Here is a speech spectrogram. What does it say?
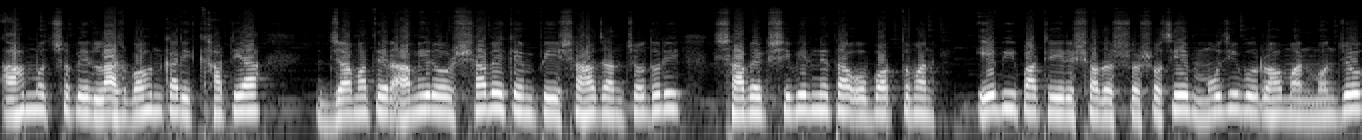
আহমদ শফির লাশ বহনকারী খাটিয়া জামাতের আমির ও সাবেক এমপি শাহজাহান চৌধুরী, সাবেক শিবির নেতা ও বর্তমান এবি পার্টির সদস্য সচিব মুজিবুর রহমান মঞ্জু,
